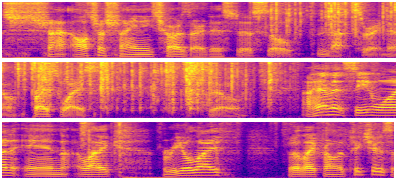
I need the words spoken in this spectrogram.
shi ultra shiny Charizard is just so nuts right now, price wise. So I haven't seen one in like real life, but like from the pictures,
